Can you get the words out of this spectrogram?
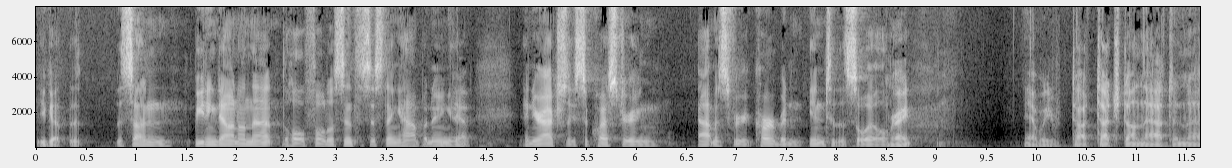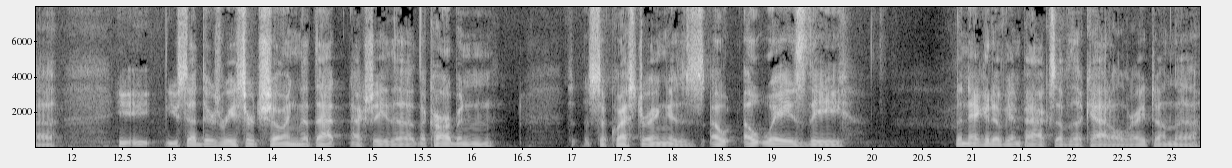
You got the, the sun beating down on that, the whole photosynthesis thing happening. And, Yep. and you're actually sequestering atmospheric carbon into the soil. Right. Yeah, we t- touched on that, and uh, you, you said there's research showing that that actually the the carbon sequestering is out outweighs the the negative impacts of the cattle, right? On the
